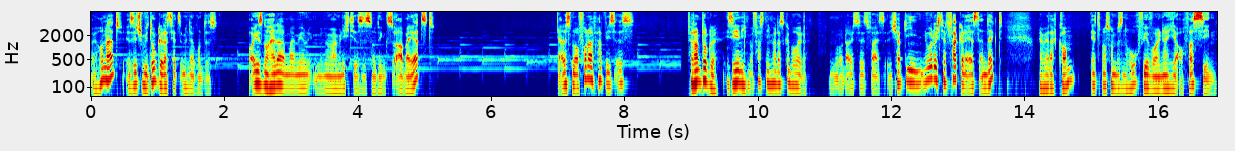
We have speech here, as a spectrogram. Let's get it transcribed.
Bei 100. Ihr seht schon, wie dunkel das jetzt im Hintergrund ist. Bei euch ist es noch heller, bei bei meinem Licht hier ist es so Dings so. Aber jetzt, ich alles nur auf 100 habe, wie es ist. Verdammt dunkel. Ich sehe nicht, fast nicht mal das Gebäude. Nur da ich es jetzt weiß. Ich habe die nur durch den Fackel erst entdeckt. Und habe mir gedacht, komm, jetzt muss man ein bisschen hoch. Wir wollen ja hier auch was sehen.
